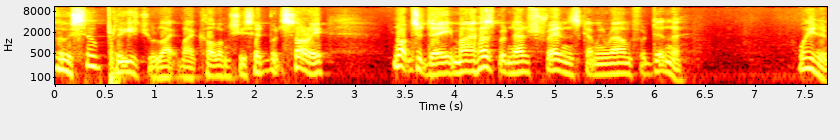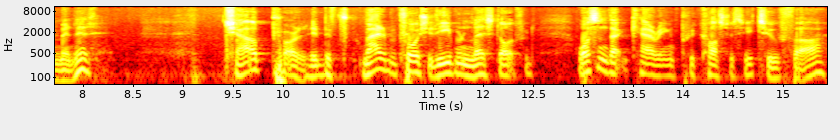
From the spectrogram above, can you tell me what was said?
Oh, so pleased you like my column, she said, but sorry, not today. My husband has friends coming round for dinner. Wait a minute child prodigy, married before she'd even left Oxford, wasn't that carrying precocity too far?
